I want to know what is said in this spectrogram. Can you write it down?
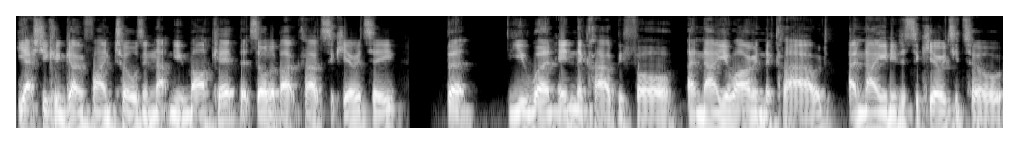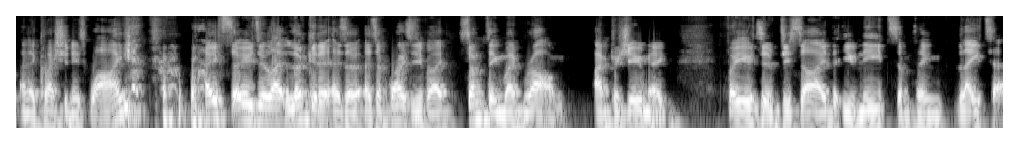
yes, you can go and find tools in that new market that's all about cloud security, but you weren't in the cloud before and now you are in the cloud and now you need a security tool and the question is why? Right? So you do like look at it as a as a process you're like something went wrong i'm presuming for you to decide that you need something later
